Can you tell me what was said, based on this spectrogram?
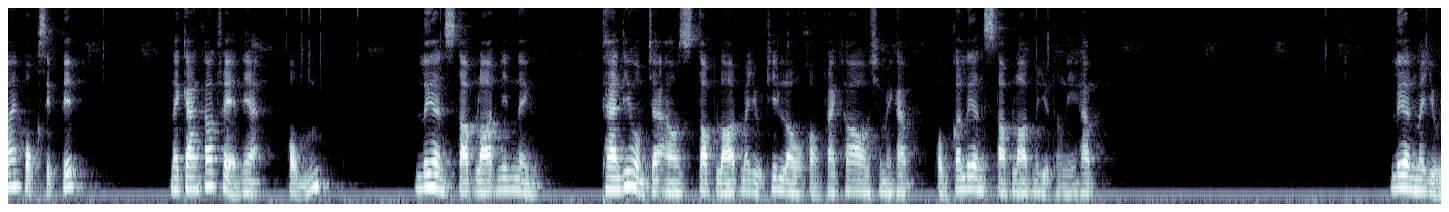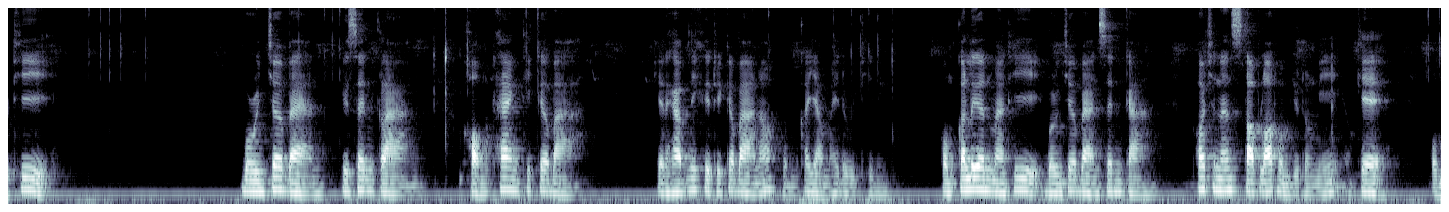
260ปิ๊บในการเข้าเทรดเนี่ย ผมเลื่อน stop loss นิดหนึ่ง แทนที่ผมจะเอา stop loss มาอยู่ที่ low ของ fractal ใช่ไหมครับ ผมก็เลื่อน stop loss มาอยู่ตรงนี้ครับ เลื่อนมาอยู่ที่ Bollinger Band คือเส้นกลางของแท่ง Trigger Bar โอเคนะครับ นี่คือ Trigger Bar เนาะผมขยำให้ดูอีกทีนึง ผมก็เลื่อนมาที่ Bollinger Band เส้นกลาง ราะฉะนั้น stop loss ผมอยู่ตรงนี้ โอเค ผม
